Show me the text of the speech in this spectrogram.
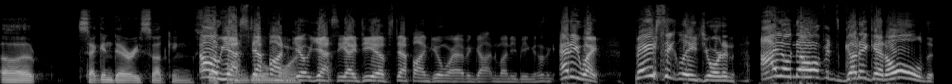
Uh, secondary sucking. oh yeah, Stephon Stefan Gilmore. Gil. Yes, the idea of Stephon Gilmore having gotten money being something. Anyway, basically, Jordan, I don't know if it's gonna get old,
